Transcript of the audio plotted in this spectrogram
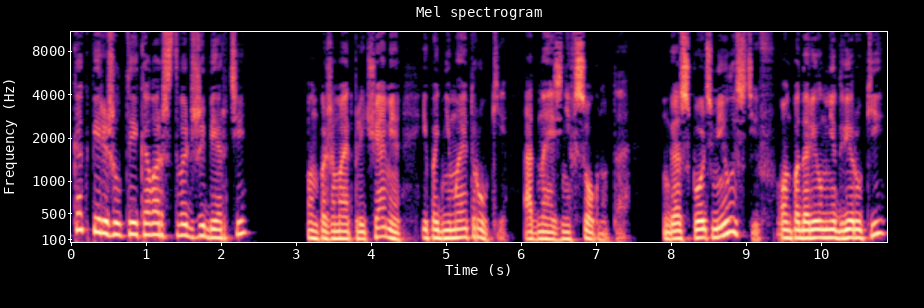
Как пережил ты коварство Джиберти?» Он пожимает плечами и поднимает руки, одна из них согнута. «Господь милостив, он подарил мне две руки,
